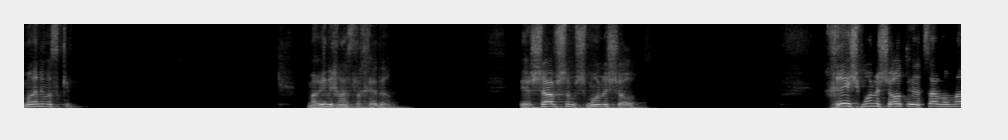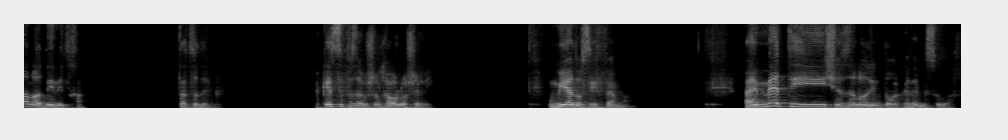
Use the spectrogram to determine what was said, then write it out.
אמר, אני מסכים. מערין נכנס לחדר, וישב שם שמונה שעות. אחרי שמונה שעות הוא יצא ואמר לו, הדין איתך. אתה צודק. הכסף הזה הוא שלך או לא שלי. הוא מיד הוסיף ואמר. האמת היא שזה לא דין תורה כזה מסובך.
